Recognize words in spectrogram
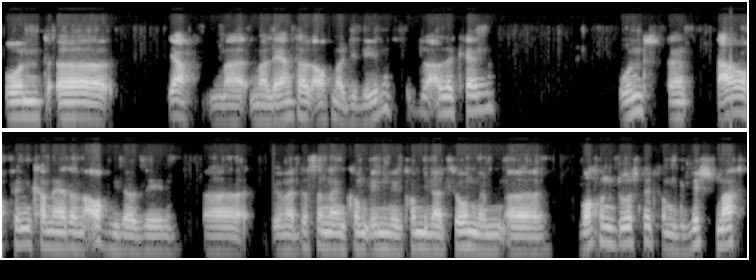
Und äh, ja, man, man lernt halt auch mal die Lebensmittel alle kennen. Und dann, daraufhin kann man ja dann auch wieder sehen, äh, wenn man das dann in Kombination mit dem äh, Wochendurchschnitt vom Gewicht macht,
